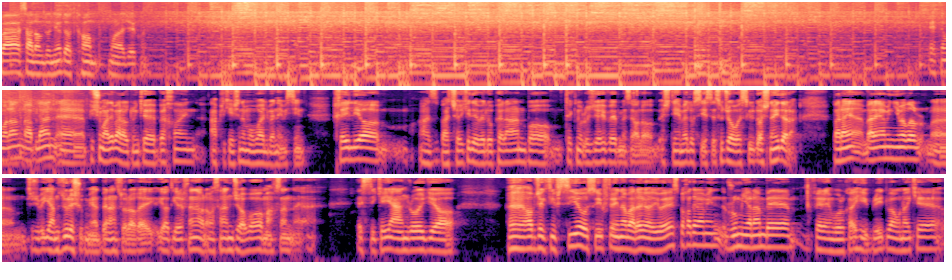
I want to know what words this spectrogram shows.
و سلامدنیا.com مراجعه کنید. احتمالا قبلا پیش اومده براتون که بخواین اپلیکیشن موبایل بنویسین. خیلی از بچههایی که developer ن با تکنولوژی های وب مثل حالا HTML و CSS و جاوا اسکریپت آشنایی دارن. برای برای همین یه مقدار چجوری بگم زورشون میاد برن سراغ یاد گرفتن حالا مثلا جاوا مخصوصا SDK اندروید یا Objective-C و Swift و اینا برای آی او به خاطر همین رو میارن به framework های هیبرید و اونایی که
